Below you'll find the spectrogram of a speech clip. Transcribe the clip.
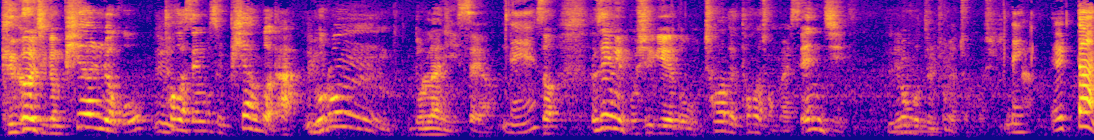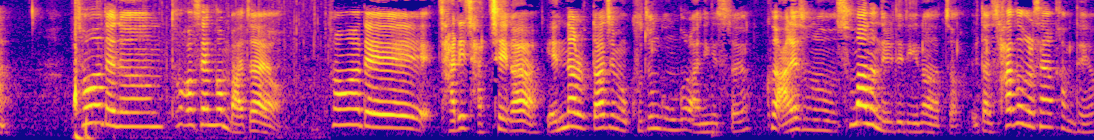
그걸 지금 피하려고 음. 터가 센 것을 피한 거다. 음. 이런 논란이 있어요. 네. 그래서 선생님이 보시기에도 청와대 터가 정말 센지 이런 음. 것들 좀 여쭤보고 싶습니다. 네. 일단 청와대는 터가 센 건 맞아요. 청와대 자리 자체가 옛날로 따지면 구중궁궐 아니겠어요? 그 안에서는 수많은 일들이 일어났죠. 일단 사극을 생각하면 돼요.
